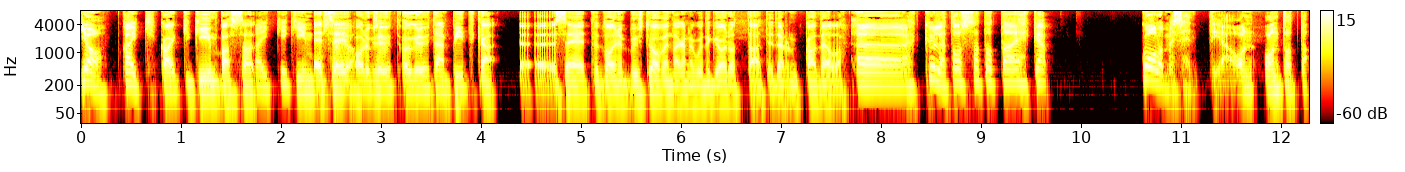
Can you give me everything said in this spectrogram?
Joo, kaikki. kaikki kimpassa. Kaikki kimpussa. Et se, joo. oliko, se, oliko yhtään pitkä se, että toinen pystyy oven takana kuitenkin odottaa, että ei tarvinnut katella? Öö, kyllä tuossa tota ehkä kolme senttiä on, on tota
